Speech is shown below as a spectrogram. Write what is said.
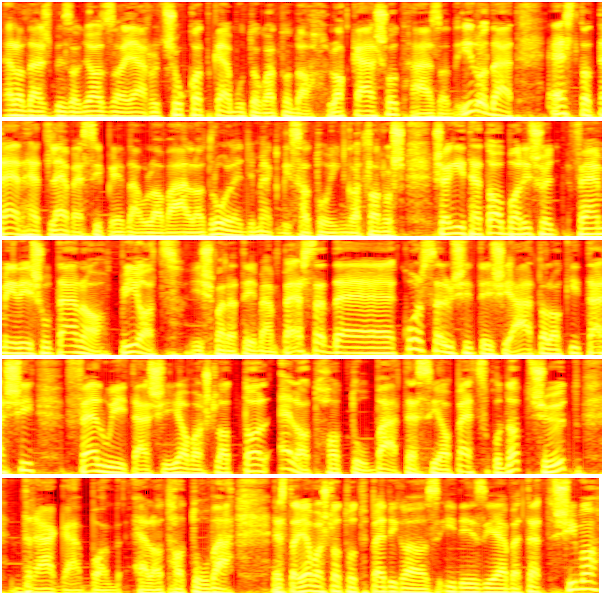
eladás bizony azzal jár, hogy sokat kell mutogatnod a lakásod, házad, irodát. Ezt a terhet leveszi például a válladról egy megbízható ingatlanos. Segíthet abban is, hogy felmérés után a piac ismeretében persze, de korszerűsítési, átalakítási, felújítási javaslattal eladhatóbbá teszi a peckódat, sőt, drágábban eladhatóvá. Ezt a javaslatot pedig az idézőjelbe tett sima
